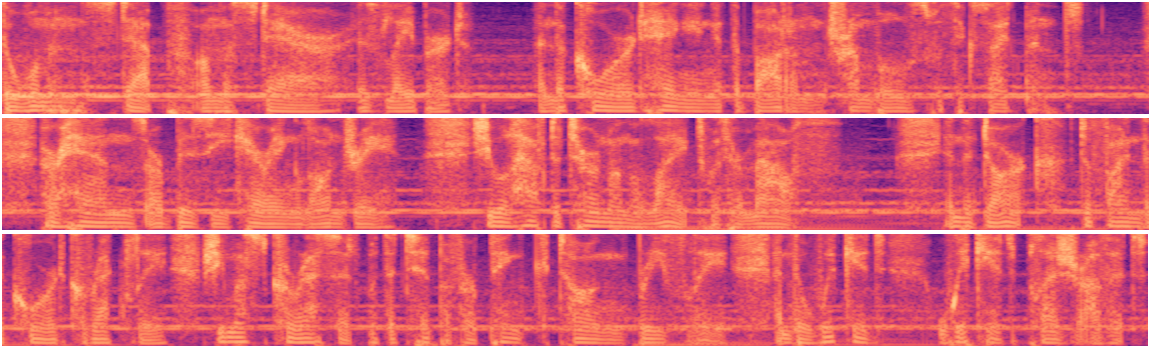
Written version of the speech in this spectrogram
The woman's step on the stair is labored, and the cord hanging at the bottom trembles with excitement. Her hands are busy carrying laundry. She will have to turn on the light with her mouth. In the dark, to find the cord correctly, she must caress it with the tip of her pink tongue briefly, and the wicked, wicked pleasure of it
